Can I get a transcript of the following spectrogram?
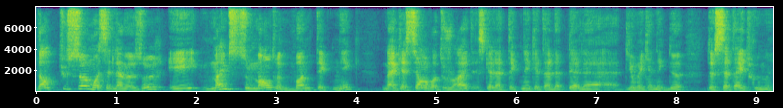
Donc, tout ça, moi, c'est de la mesure. Et même si tu me montres une bonne technique, ma question va toujours être est-ce que la technique est adaptée à la biomécanique de, de cet être humain?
